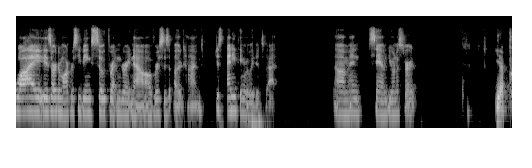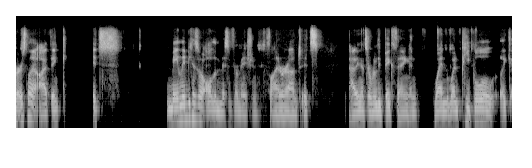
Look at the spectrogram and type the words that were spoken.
why is our democracy being so threatened right now versus other times? Just anything related to that. Um, and Sam, do you want to start? Yeah, personally, I think it's mainly because of all the misinformation flying around. It's, I think that's a really big thing. And when when people like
